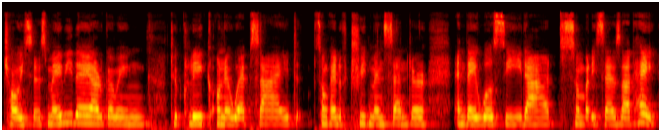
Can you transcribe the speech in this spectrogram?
choices. Maybe they are going to click on a website, some kind of treatment center, and they will see that somebody says that, hey,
